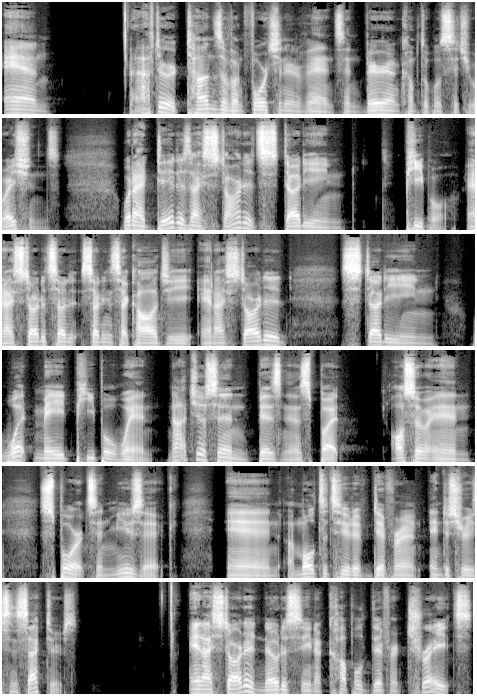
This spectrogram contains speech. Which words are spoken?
And after tons of unfortunate events and very uncomfortable situations, what I did is I started studying people and I started studying psychology and I started studying what made people win, not just in business, but also in sports and music and a multitude of different industries and sectors. And I started noticing a couple different traits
